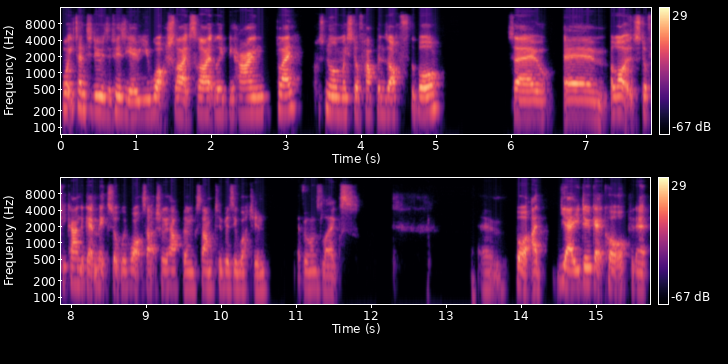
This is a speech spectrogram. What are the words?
what you tend to do as a physio, you watch like slightly behind play because normally stuff happens off the ball. So um, a lot of stuff you kind of get mixed up with what's actually happened because I'm too busy watching everyone's legs. Um, but I, yeah, you do get caught up in it.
